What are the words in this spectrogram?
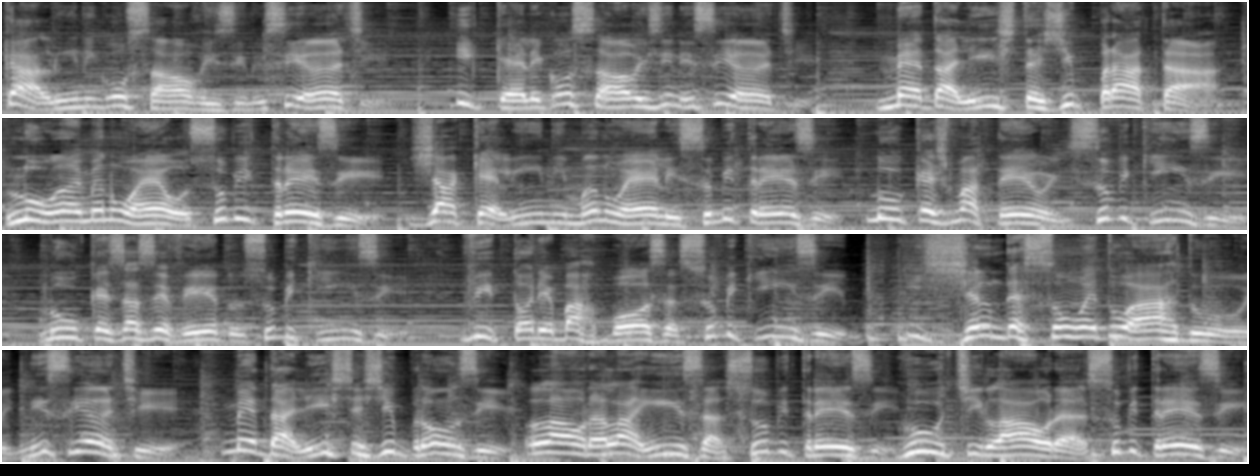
Kaline Gonçalves, iniciante, e Kelly Gonçalves, iniciante. Medalhistas de prata: Luan Emanuel, sub-13, Jaqueline Manuele, sub-13, Lucas Mateus, sub-15, Lucas Azevedo, sub-15, Vitória Barbosa, sub-15 e Janderson Eduardo, iniciante. Medalhistas de bronze: Laura Laísa, sub-13, Ruth Laura, sub-13.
